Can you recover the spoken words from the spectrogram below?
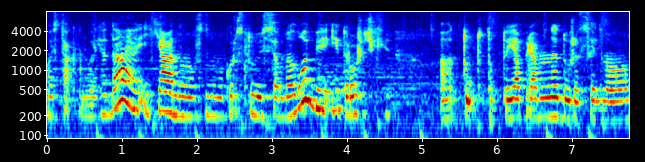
Ось так він виглядає. Я ним основному користуюся на лобі і трошечки тут. Тобто я прям не дуже сильно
